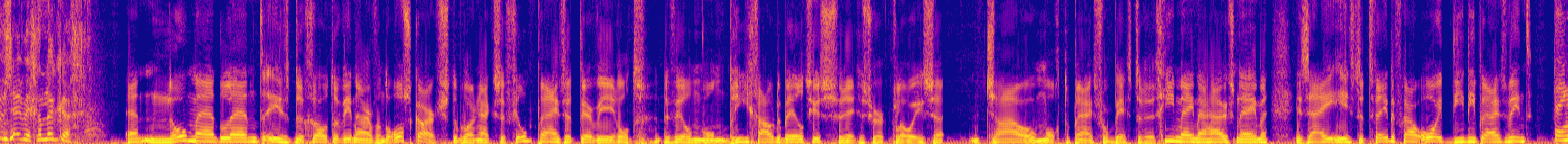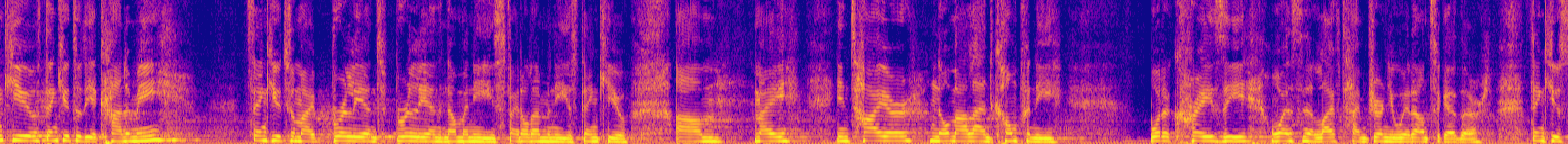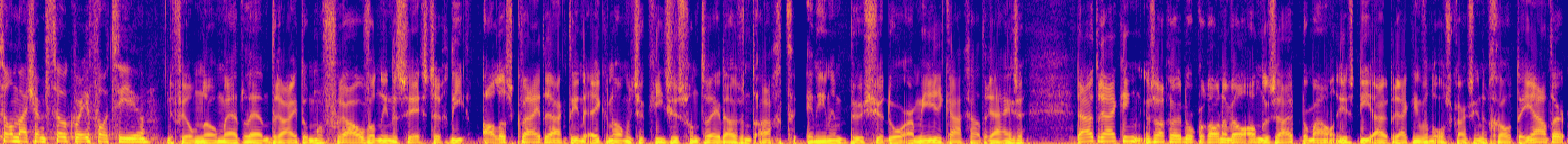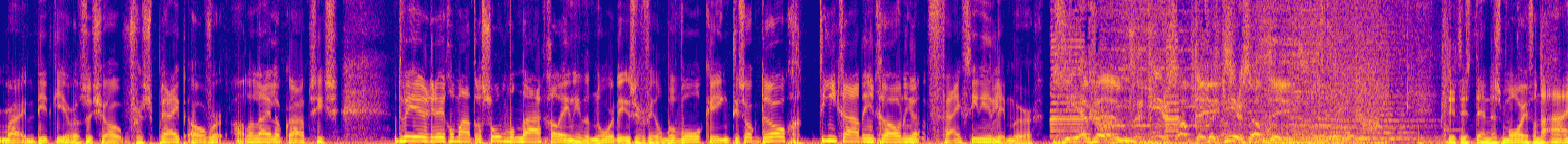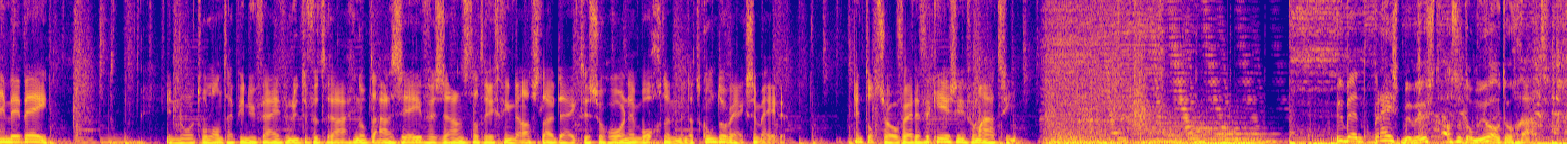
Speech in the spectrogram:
we zijn weer gelukkig. En Nomadland is de grote winnaar van de Oscars, de belangrijkste filmprijzen ter wereld. De film won drie gouden beeldjes. Regisseur Chloe Zhao mocht de prijs voor beste regie mee naar huis nemen. En zij is de tweede vrouw ooit die die prijs wint. Thank you, thank you to the Academy. Thank you to my brilliant, brilliant nominees, final nominees. Thank you. Um, my entire Nomadland company. What a crazy, once-in-a-lifetime journey we're on together. Thank you so much. I'm so grateful to you. De film Nomadland draait om een vrouw van in de 60 die alles kwijtraakt in de economische crisis van 2008 en in een busje door Amerika gaat reizen. De uitreiking zag er door corona wel anders uit. Normaal is die uitreiking van de Oscars in een groot theater, maar dit keer was de show verspreid over allerlei locaties. Het weer regelmatig zon vandaag. Alleen in het noorden is er veel bewolking. Het is ook droog. 10 graden in Groningen, 15 in Limburg. ZFM, verkeersupdate. verkeersupdate. Dit is Dennis Mooij van de ANWB. In Noord-Holland heb je nu 5 minuten vertraging op de A7 Zaanstad richting de afsluitdijk tussen Hoorn en Bochum. En dat komt door werkzaamheden. En tot zover de verkeersinformatie. U bent prijsbewust als het om uw auto gaat.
